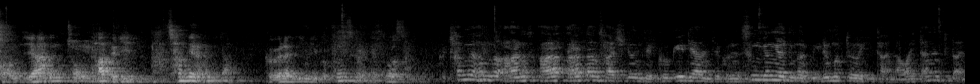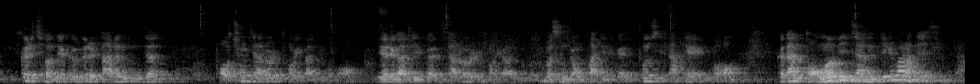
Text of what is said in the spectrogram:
존재하는 종파들이 다 참여를 합니다. 그거는 이미 그 분석을 해두었습니다. 그 참여한 거 알, 알, 알았다는 사실인데 거기에 대한 이제 그런 승명이라든가 이런 것들이 다 나와 있다는 뜻 아니겠습니까? 그렇죠. 이제 그거를 다른 이제 보충 자료를 통해 가지고 여러 가지 그 자료를 통해 가지고 무슨 종파 이렇게 분석이 다 되어 있고 그다음 동음 인자는 일반화되어 있습니다.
